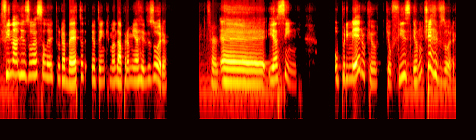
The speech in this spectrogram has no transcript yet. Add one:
Finalizou essa leitura beta, eu tenho que mandar para minha revisora. Certo. É, e assim, o primeiro que eu, que eu fiz, eu não tinha revisora.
